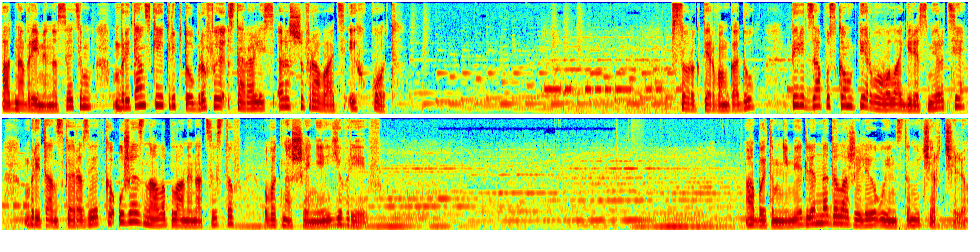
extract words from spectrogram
Одновременно с этим британские криптографы старались расшифровать их код. В 1941 году, перед запуском первого лагеря смерти, британская разведка уже знала планы нацистов в отношении евреев. Об этом немедленно доложили Уинстону Черчиллю.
